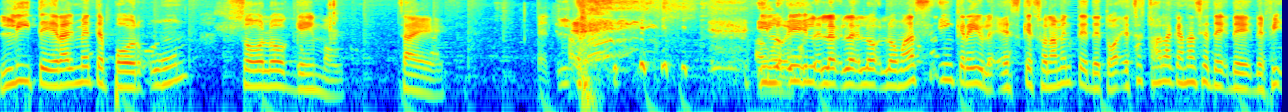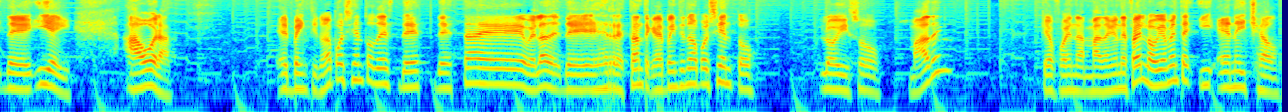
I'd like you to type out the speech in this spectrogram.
Literalmente por un solo game mode. O sea, eh, y, lo, y lo, lo, más increíble es que solamente de todas, estas todas las ganancias de, de, de, de EA. Ahora, el 29% de, de, de esta, eh, ¿verdad? De, de, restante, que es el 29%, lo hizo Madden, que fue Madden NFL, obviamente, y NHL.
